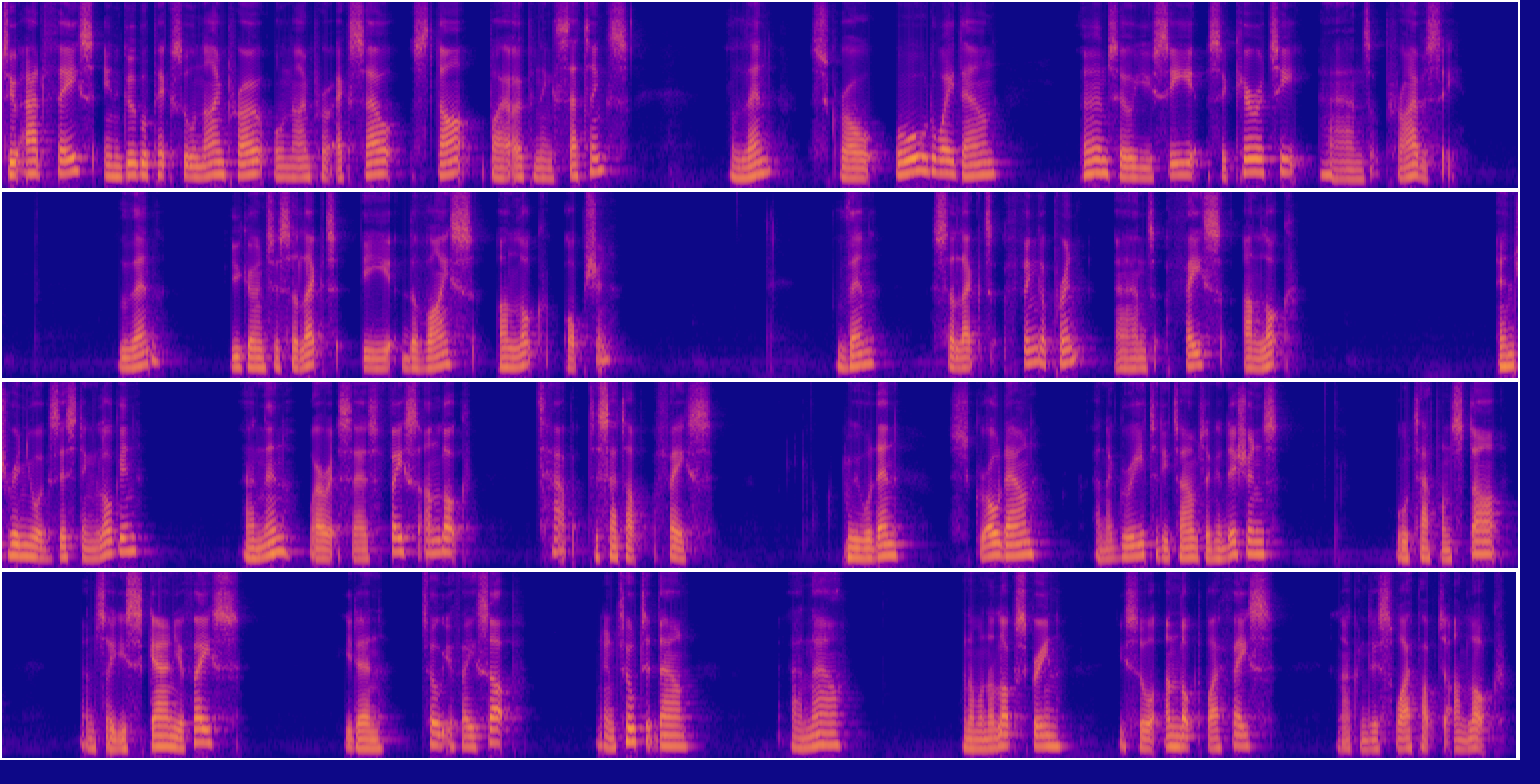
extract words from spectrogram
To add face in Google Pixel 9 Pro or 9 Pro XL, start by opening Settings, then scroll all the way down until you see Security and Privacy. Then you're going to select the Device Unlock option. Then select Fingerprint and Face Unlock enter in your existing login, and then where it says Face Unlock, tap to set up Face. We will then scroll down and agree to the terms and conditions. We'll tap on Start, and so you scan your face, you then tilt your face up, and then tilt it down, and now, when I'm on the lock screen, you saw Unlocked by Face, and I can just swipe up to unlock.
